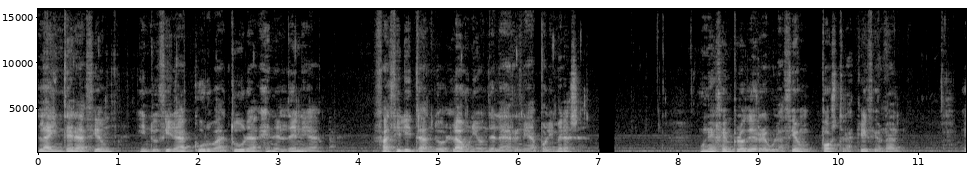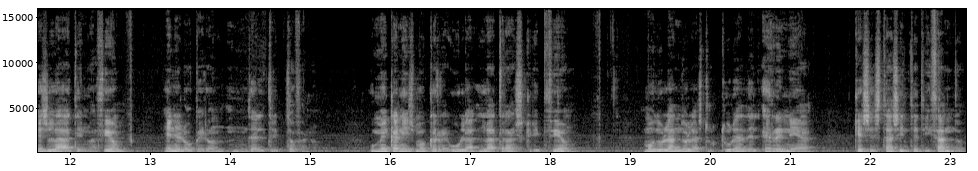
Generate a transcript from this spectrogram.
La interacción inducirá curvatura en el DNA, facilitando la unión de la RNA polimerasa. Un ejemplo de regulación post-transcripcional es la atenuación en el operón del triptófano, un mecanismo que regula la transcripción modulando la estructura del RNA que se' está sintetizando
